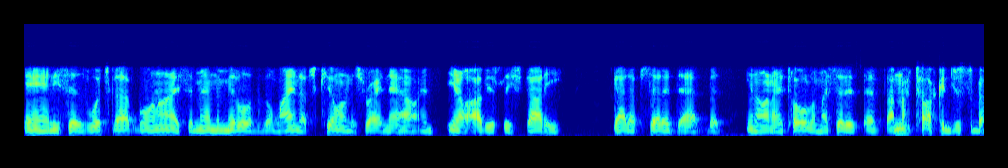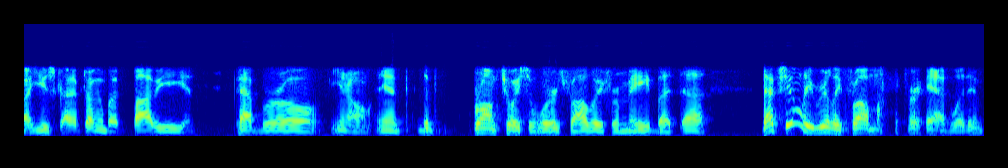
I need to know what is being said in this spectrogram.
and he says, "What's got going on?" I said, "Man, the middle of the lineup's killing us right now." And you know, obviously, Scotty got upset at that, but you know, and I told him, I said, "I'm not talking just about you, Scott. I'm talking about Bobby and Pat Burrell. You know, and the wrong choice of words probably for me, but uh, that's the only really problem I ever had with him.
